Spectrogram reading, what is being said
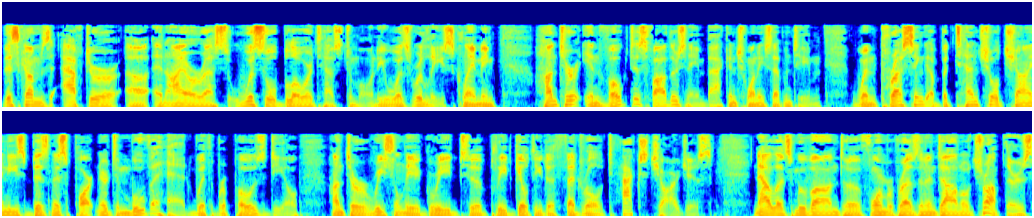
This comes after uh, an IRS whistleblower testimony was released claiming Hunter invoked his father's name back in 2017 when pressing a potential Chinese business partner to move ahead with a proposed deal. Hunter recently agreed to plead guilty to federal tax charges. Now let's move on to former President Donald Trump. There's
